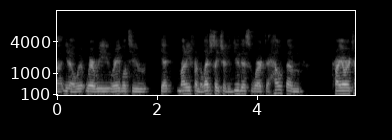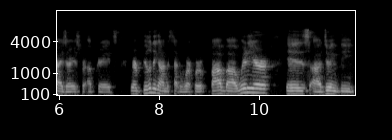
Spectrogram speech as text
uh, you know where we were able to get money from the legislature to do this work to help them prioritize areas for upgrades. We're building on this type of work where Bob uh, Whittier is uh, doing the,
